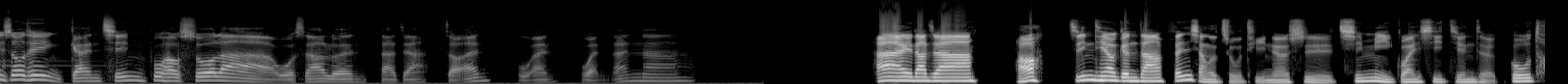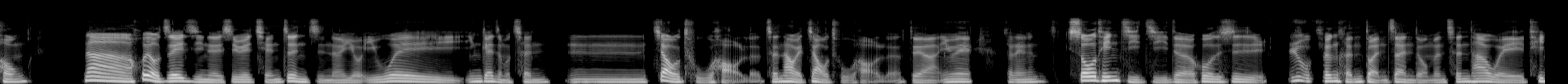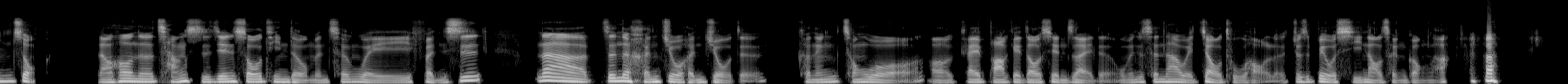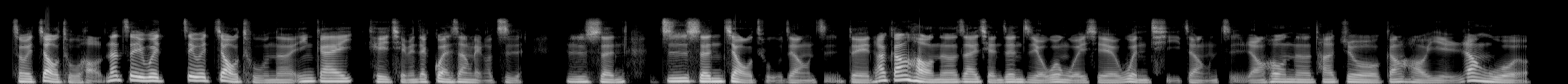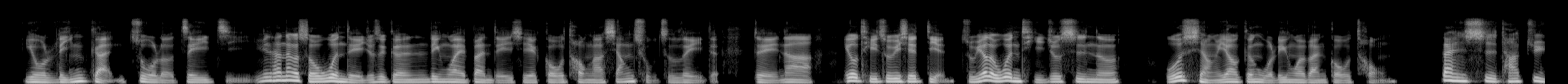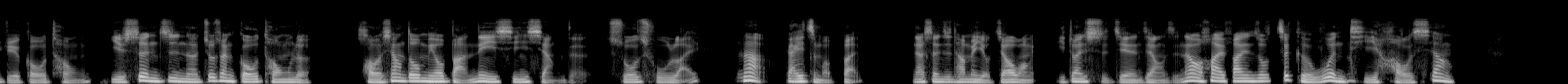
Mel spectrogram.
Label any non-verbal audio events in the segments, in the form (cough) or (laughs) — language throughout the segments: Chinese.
迎收听，感情不好说啦，我是阿伦，大家早安、午安、晚安呐、嗨，大家好，今天要跟大家分享的主题呢是亲密关系间的沟通。那会有这一集呢，是因为前阵子呢，有一位应该怎么称？嗯，教徒好了，称他为教徒好了。对啊，因为可能收听几集的，或者是入坑很短暂的，我们称他为听众。然后呢，长时间收听的，我们称为粉丝。那真的很久很久的，可能从我呃开 Podcast 到现在的，我们就称他为教徒好了，就是被我洗脑成功了。(laughs) 称为教徒好了，那这一位这位教徒呢，应该可以前面再冠上两个字，资深资深教徒这样子。对，他刚好呢，在前阵子有问我一些问题这样子，然后呢，他就刚好也让我有灵感做了这一集，因为他那个时候问的也就是跟另外一半的一些沟通啊、相处之类的。对，那又提出一些点，主要的问题就是呢，我想要跟我另外一半沟通。但是他拒绝沟通，也甚至呢，就算沟通了，好像都没有把内心想的说出来。那该怎么办？那甚至他们有交往一段时间这样子。那我后来发现说，这个问题好像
